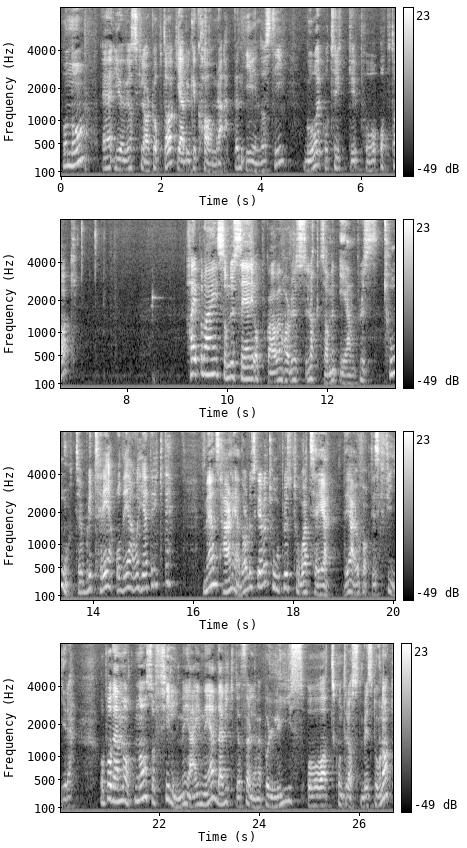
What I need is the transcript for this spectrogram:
Og nå Eh, gjør vi oss klar til opptak. Jeg bruker kameraappen i Windows 10. Går og trykker på opptak. Hei på deg, som du ser i oppgaven har du lagt sammen 1 pluss 2 til å bli 3, og det er jo helt riktig. Mens her nede har du skrevet 2 pluss 2 er 3. Det er jo faktisk 4. Og på den måten nå så filmer jeg ned. Det er viktig å følge med på lys og at kontrasten blir stor nok.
